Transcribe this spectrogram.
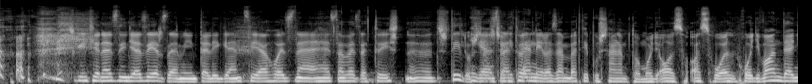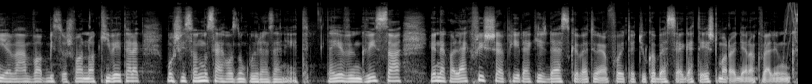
és így jön ez így az érzelmi intelligencia hozzá ehhez a vezetői stílusra. Igen, csak tehát, hogy... ennél az embertípusnál nem tudom, hogy az, az hol, hogy van, de nyilván van, biztos vannak kivételek. Most viszont muszáj hoznunk újra zenét. De jövünk vissza vissza, jönnek a legfrissebb hírek is, de ezt követően folytatjuk a beszélgetést, maradjanak velünk.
